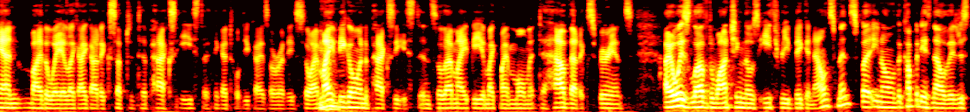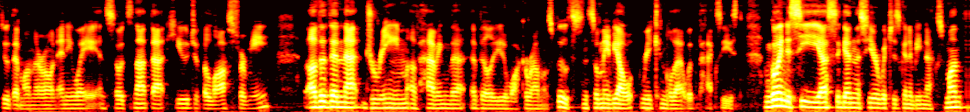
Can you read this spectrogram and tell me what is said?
And by the way, like I got accepted to PAX East. I think I told you guys already, so I mm-hmm. might be going to PAX East, and so that might be like my moment to have that experience. I always loved watching those E3 big announcements, but you know the companies now they just do them on their own anyway, and so it's not that huge of a loss for me other than that dream of having the ability to walk around those booths. And so maybe I'll rekindle that with PAX East. I'm going to CES again this year, which is going to be next month,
